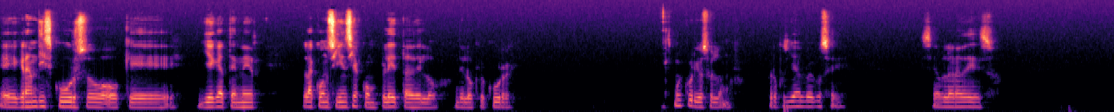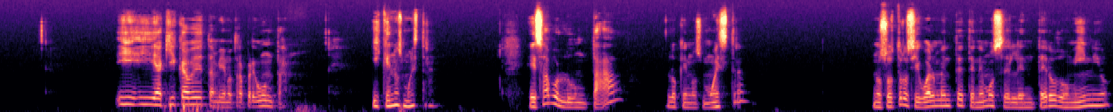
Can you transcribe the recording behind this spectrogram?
eh, gran discurso o que llegue a tener la conciencia completa de lo, de lo que ocurre. Es muy curioso el amor, pero pues ya luego se, se hablará de eso. Y, y aquí cabe también otra pregunta. ¿Y qué nos muestran? ¿Esa voluntad lo que nos muestran? Nosotros igualmente tenemos el entero dominio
